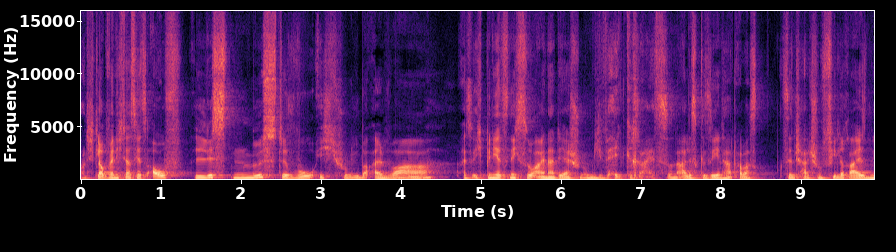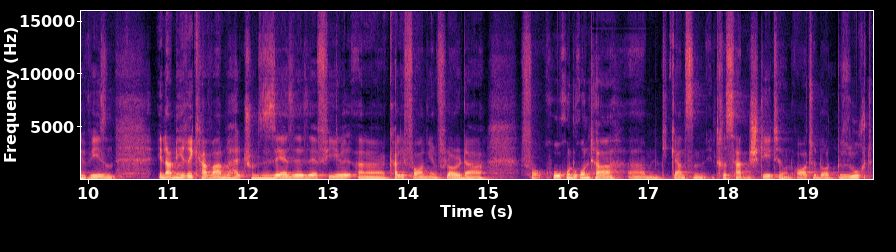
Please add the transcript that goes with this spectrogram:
Und ich glaube, wenn ich das jetzt auflisten müsste, wo ich schon überall war, also ich bin jetzt nicht so einer, der schon um die Welt gereist und alles gesehen hat, aber es sind halt schon viele Reisen gewesen. In Amerika waren wir halt schon sehr, sehr, sehr viel. Äh, Kalifornien, Florida, hoch und runter, ähm, die ganzen interessanten Städte und Orte dort besucht.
